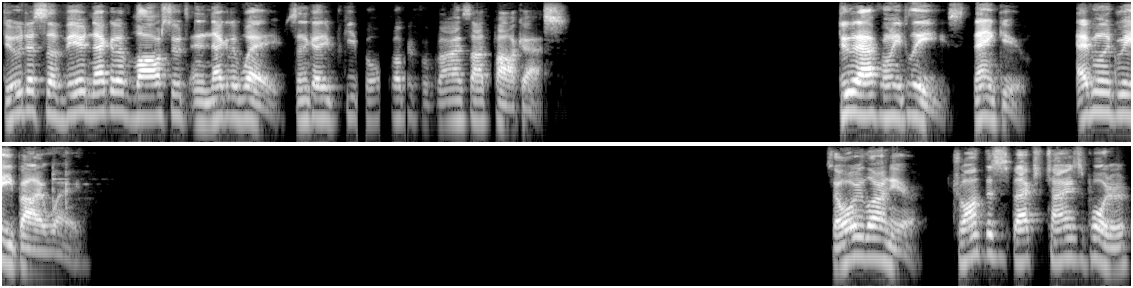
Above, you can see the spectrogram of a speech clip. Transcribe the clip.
Due to severe negative lawsuits in a negative way, Seneca people appropriate for Grind Side Podcast. Do that for me, please. Thank you. Everyone agreed, by the way. So what we learn here? Trump disrespects Chinese supporter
